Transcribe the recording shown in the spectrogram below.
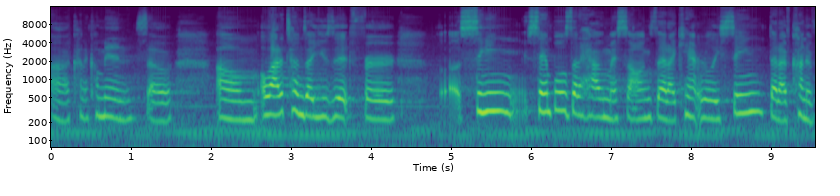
uh, kind of come in. So um, a lot of times I use it for singing samples that I have in my songs that I can't really sing that I've kind of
